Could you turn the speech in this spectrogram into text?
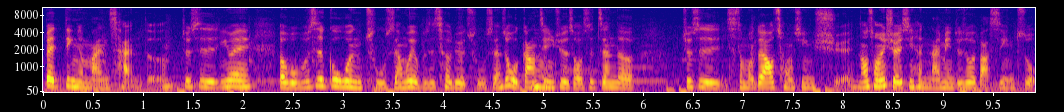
被定的蛮惨的，就是因为呃，我不是顾问出身，我也不是策略出身，所以我刚进去的时候是真的就是什么都要重新学，然后重新学习很难免就是会把事情做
